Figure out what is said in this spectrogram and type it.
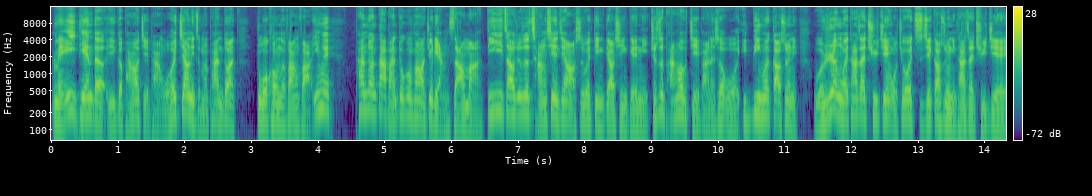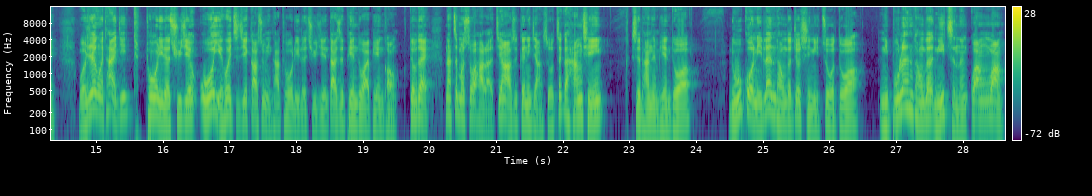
每一天的一个盘后解盘，我会教你怎么判断多空的方法，因为判断大盘多空方法就两招嘛。第一招就是长线，姜老师会定调性给你，就是盘后解盘的时候，我一定会告诉你，我认为它在区间，我就会直接告诉你它在区间。我认为它已经脱离了区间，我也会直接告诉你它脱离了区间，到底是偏多还偏空，对不对？那这么说好了，姜老师跟你讲说，这个行情是盘整偏多，如果你认同的，就请你做多；你不认同的，你只能观望。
